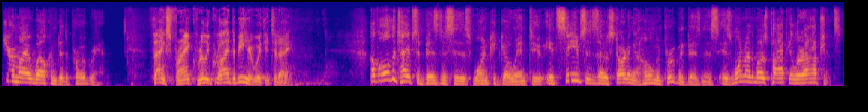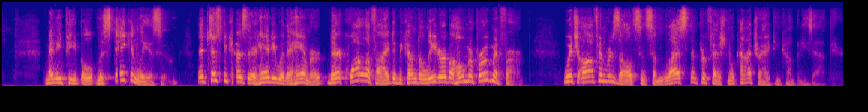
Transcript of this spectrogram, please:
Jeremiah, welcome to the program. Thanks, Frank. Really glad to be here with you today. Of all the types of businesses one could go into, it seems as though starting a home improvement business is one of the most popular options. Many people mistakenly assume that just because they're handy with a hammer, they're qualified to become the leader of a home improvement firm, which often results in some less than professional contracting companies out there.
